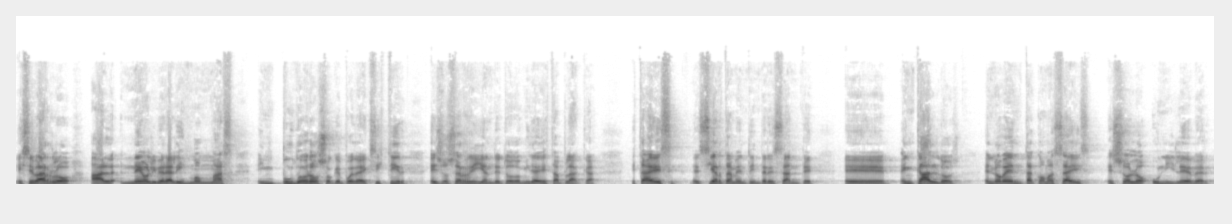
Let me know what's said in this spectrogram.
y llevarlo al neoliberalismo más impudoroso que pueda existir, ellos se ríen de todo. Mira esta placa. Esta es, ciertamente interesante. Eh, en Caldos, el 90,6 es solo Unilever.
